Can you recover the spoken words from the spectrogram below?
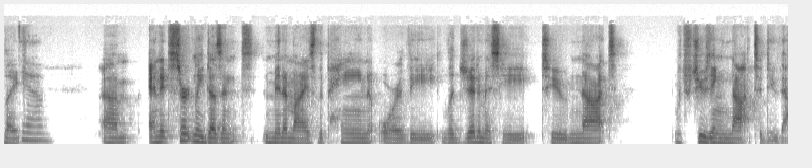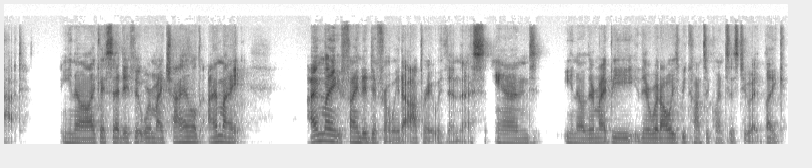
Like, yeah. Um, and it certainly doesn't minimize the pain or the legitimacy to not choosing not to do that you know like i said if it were my child i might i might find a different way to operate within this. And you know there might be there would always be consequences to it. Like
